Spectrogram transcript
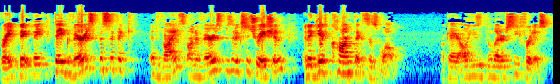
Right? They, they take very specific advice on a very specific situation and they give context as well. Okay, I'll use the letter C for this.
